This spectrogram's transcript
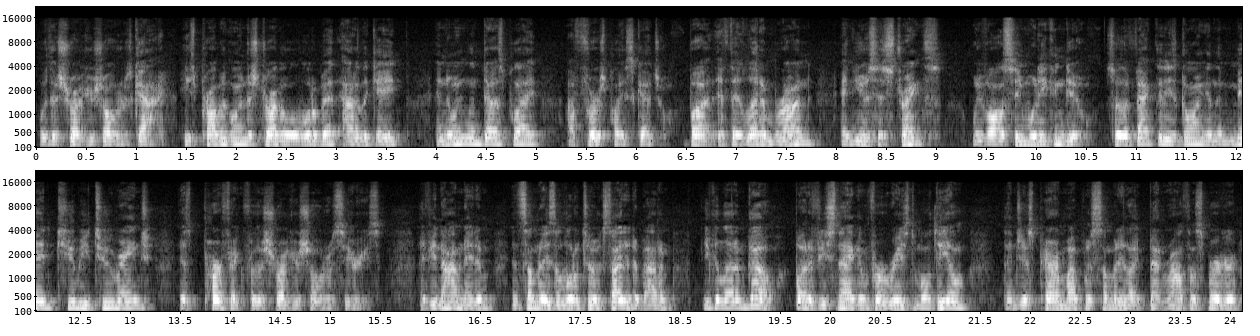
with a shrug your shoulders guy. He's probably going to struggle a little bit out of the gate, and New England does play a first place schedule. But if they let him run and use his strengths, we've all seen what he can do. So the fact that he's going in the mid QB2 range is perfect for the Shrug Your Shoulders series. If you nominate him and somebody's a little too excited about him, you can let him go. But if you snag him for a reasonable deal, then just pair him up with somebody like Ben Roethlisberger,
